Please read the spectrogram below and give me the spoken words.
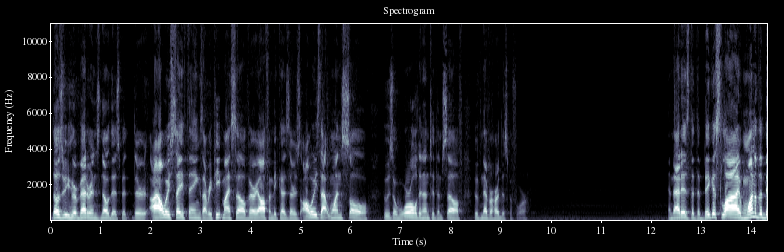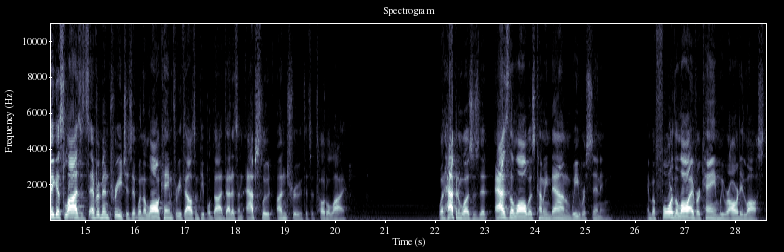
Those of you who are veterans know this, but there, I always say things, I repeat myself very often because there's always that one soul who's a world and unto themselves who've never heard this before and that is that the biggest lie, one of the biggest lies that's ever been preached, is that when the law came, 3,000 people died. That is an absolute untruth. It's a total lie. What happened was is that as the law was coming down, we were sinning. And before the law ever came, we were already lost.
